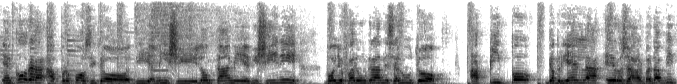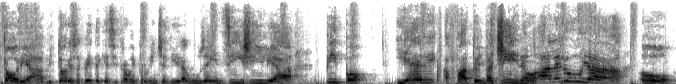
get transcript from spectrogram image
E ancora a proposito di amici lontani e vicini, voglio fare un grande saluto a Pippo, Gabriella e Rosalba da Vittoria. Vittoria sapete che si trova in provincia di Ragusa in Sicilia. Pippo ieri ha fatto il vaccino. Alleluia! Oh,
